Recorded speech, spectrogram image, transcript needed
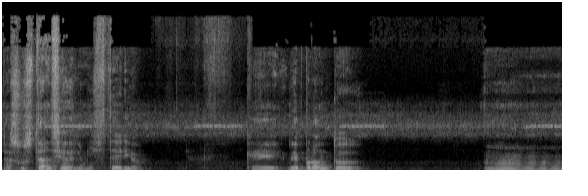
la sustancia del misterio, que de pronto mmm,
